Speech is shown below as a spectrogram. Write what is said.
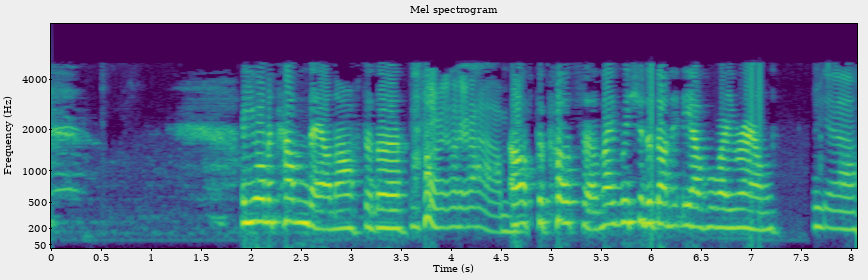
You on a come down after the I am. after Potter? Maybe we should have done it the other way round. Yeah.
